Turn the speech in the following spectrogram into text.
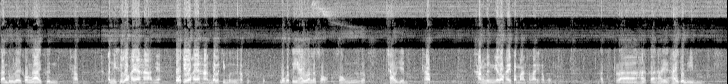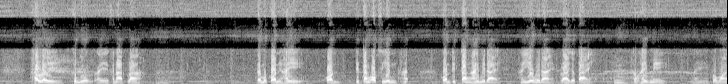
การดูแลก็ง่ายขึ้น ครับ อันนี้คือเราให้อาหารเนี่ยปกติเราให้อาหารวันละกี่มื้อครับ ปกติให้วันละสองสองมื้อครับ เช้าเย็น ครับ ครั้งหนึ่งเนี่ยเราให้ประมาณเท่าไหร่ครับ ผม อัตราการให้ให้จนอิ่ม เท่าไหร่ขึ้นอยู่ไอขนาดปลาอืม แต่เมื่อก่อนนี้ให้ก่อนติดตั้งออกซิเจนให้ก่อนติดตั้งให้ไม่ได้ ให้เยอะไม่ได้ ปลาจะตาย อืมต้องให้ไม่ในประมาณ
